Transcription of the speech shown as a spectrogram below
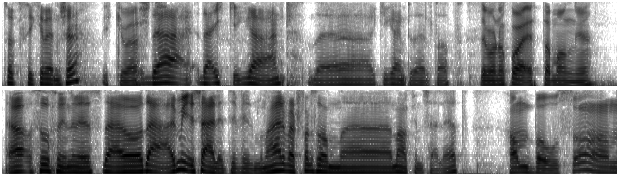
Toxic Avenger. Ikke verst. Det er, det er ikke gærent. Det er ikke gærent i det hele tatt. Det var nok bare ett av mange. Ja, sannsynligvis. Det er jo, det er jo mye kjærlighet i filmen her. I hvert fall sånn uh, nakenkjærlighet. Han Bozo, han,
